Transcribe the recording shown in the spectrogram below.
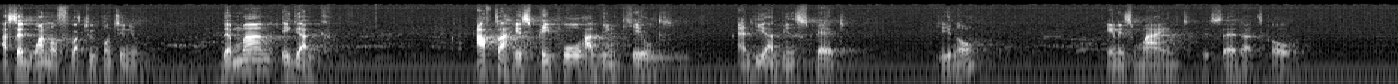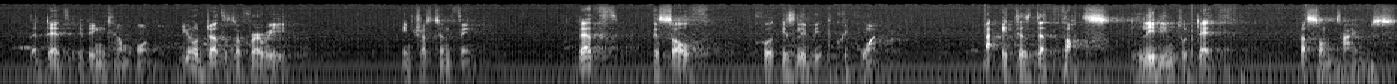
I said one off, but we'll continue. The man, Agag, after his people had been killed, and he had been spared, you know, in his mind, he said that, oh, the death, it didn't come on. You know, death is a very interesting thing. Death itself could easily be a quick one, but it is the thoughts leading to death that sometimes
